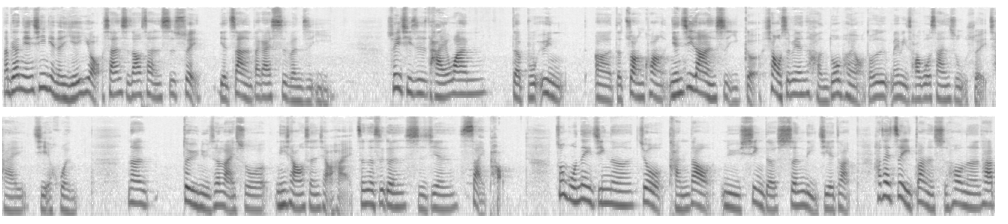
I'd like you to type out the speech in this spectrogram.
那比较年轻一点的也有三十到三十四岁，也占了大概四分之一。所以其实台湾。的不孕呃的状况，年纪当然是一个。像我身边很多朋友都是 maybe 超过三十五岁才结婚。那对于女生来说，你想要生小孩，真的是跟时间赛跑。中国内经呢就谈到女性的生理阶段，她在这一段的时候呢，它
